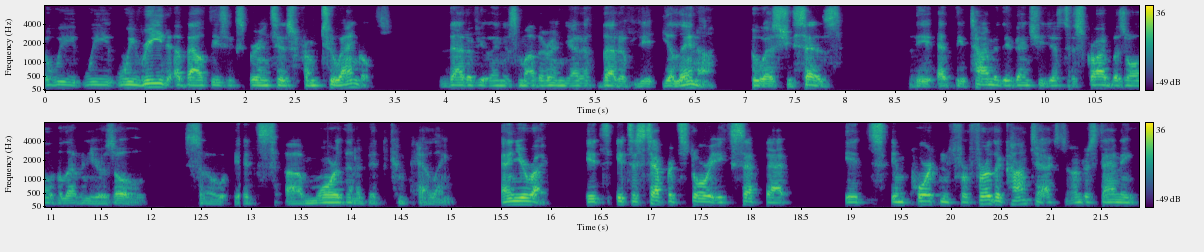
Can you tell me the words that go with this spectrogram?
we we we read about these experiences from two angles that of Yelena's mother and yet that of Yelena, who, as she says, the at the time of the event she just described was all of 11 years old. So it's uh, more than a bit compelling. And you're right, it's it's a separate story, except that it's important for further context and understanding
